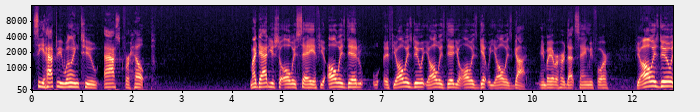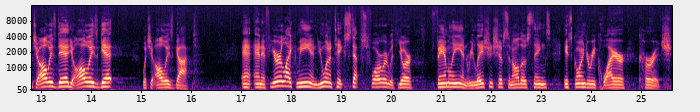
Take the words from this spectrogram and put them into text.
See, you have to be willing to ask for help. My dad used to always say, if you always did, if you always do what you always did, you'll always get what you always got. Anybody ever heard that saying before? You always do what you always did, you'll always get what you always got. And, and if you're like me and you want to take steps forward with your family and relationships and all those things, it's going to require courage.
